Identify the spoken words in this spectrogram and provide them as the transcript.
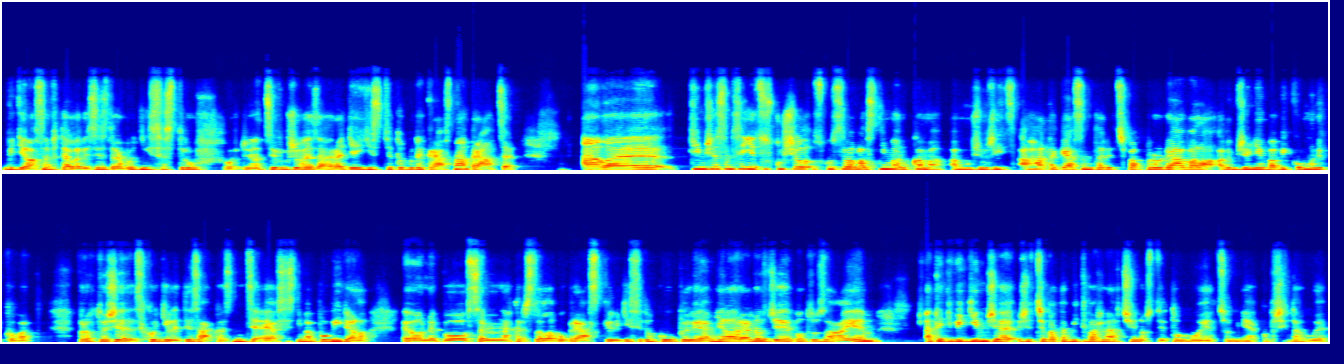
Viděla jsem v televizi zdravotní sestru v ordinaci Růžové zahradě, jistě to bude krásná práce, ale tím, že jsem si něco zkušil, zkusila vlastníma rukama a můžu říct, aha, tak já jsem tady třeba prodávala a vím, že mě baví komunikovat, protože chodili ty zákazníci a já si s nima povídala, jo, nebo jsem nakreslila obrázky, lidi si to koupili a měla radost, že je o to zájem a teď vidím, že, že třeba ta výtvarná činnost je to moje, co mě jako přitahuje.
